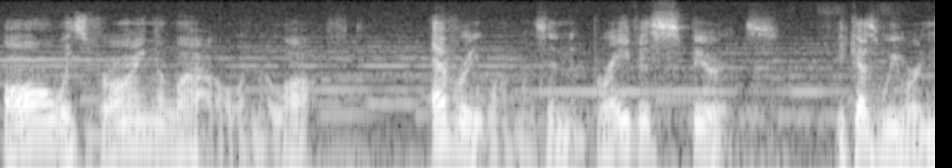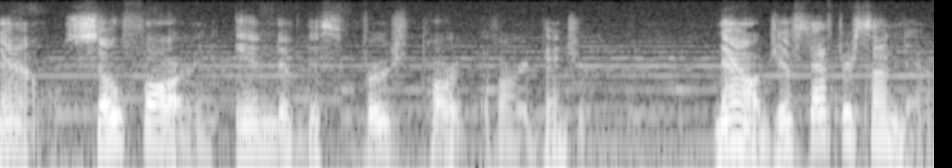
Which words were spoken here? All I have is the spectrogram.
All was drawing alow and aloft. Everyone was in the bravest spirits because we were now so far an end of this first part of our adventure. Now, just after sundown,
